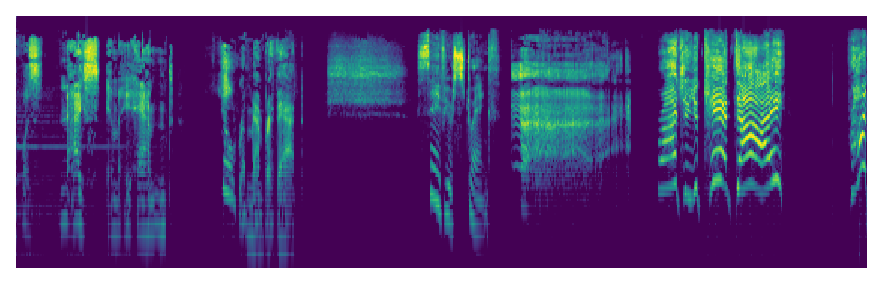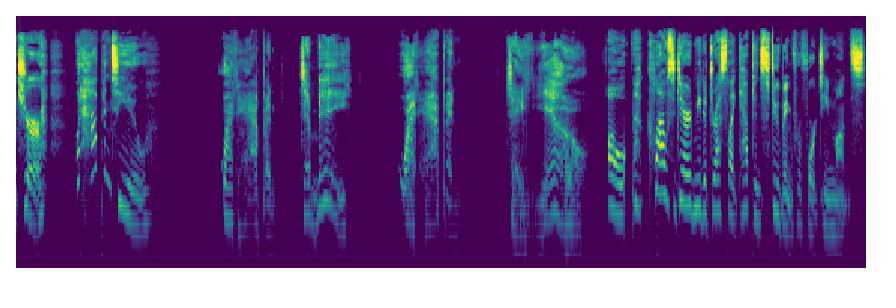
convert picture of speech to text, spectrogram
I was nice in the end. You'll remember that. Shh. Save your strength. Uh, Roger, you can't die! Roger, what happened to you? What happened to me? What happened to you? Oh, Klaus dared me to dress like Captain Stubing for 14 months.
